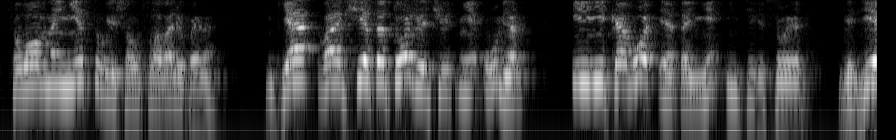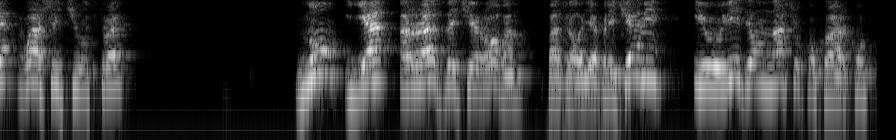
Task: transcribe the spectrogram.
словно не слышал слова Люпена. Я вообще-то тоже чуть не умер, и никого это не интересует. Где ваши чувства? Ну, я разочарован, пожал я плечами и увидел нашу кухарку,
